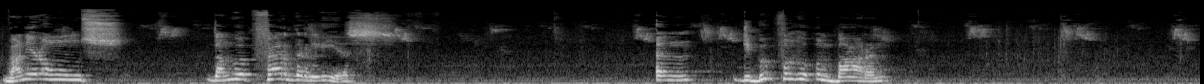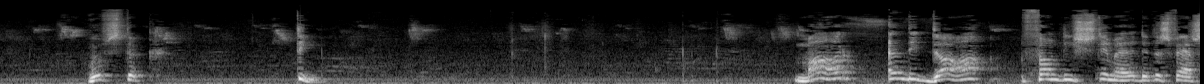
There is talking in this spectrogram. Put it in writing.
Wanneer ons dan ook verder lees in die boek van Openbaring hoofstuk 10 Maar in die dae van die stemme, dit is vers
